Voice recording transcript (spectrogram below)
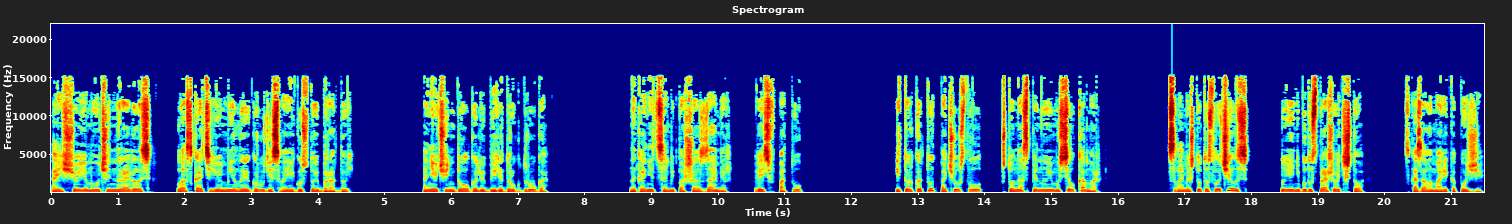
А еще ему очень нравилось ласкать ее милые груди своей густой бородой. Они очень долго любили друг друга. Наконец сами Паша замер, весь в поту, и только тут почувствовал, что на спину ему сел комар. «С вами что-то случилось, но я не буду спрашивать, что», — сказала Марика позже.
